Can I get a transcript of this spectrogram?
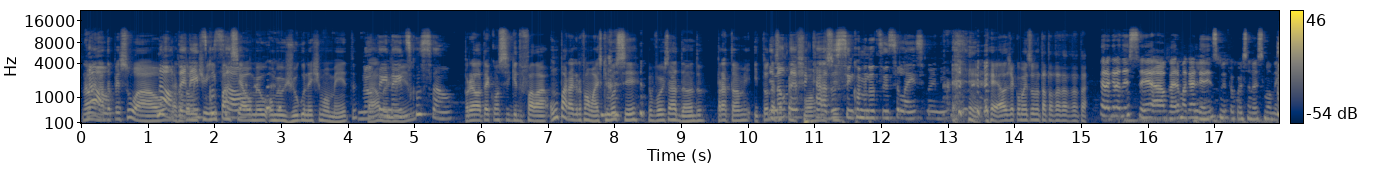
Não, é Não. nada pessoal. Não, é tem nem totalmente imparcial o meu, o meu julgo neste momento. Não tá? tem nem juízo. discussão. Por ela ter conseguido falar um parágrafo a mais que você, eu vou estar dando pra Tami e toda E essa não ter ficado performance. cinco minutos em silêncio no início. É, ela já começou no tá, tá, tá, tá, tá, tá. Quero agradecer a Vera Magalhães que me proporcionou esse momento.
